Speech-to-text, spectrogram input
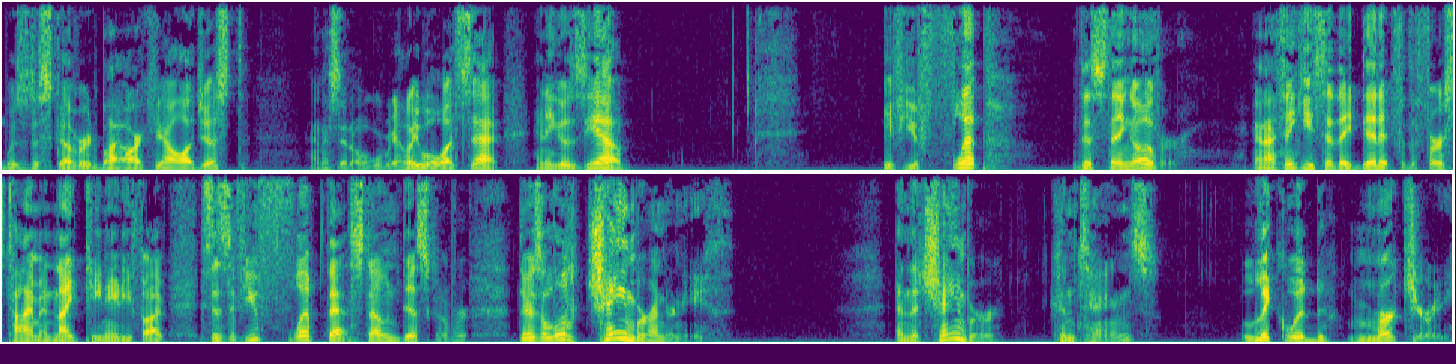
was discovered by archaeologists. And I said, oh, really? Well, what's that? And he goes, yeah, if you flip this thing over, and I think he said they did it for the first time in 1985. He says if you flip that stone disc over, there's a little chamber underneath. And the chamber contains liquid mercury.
